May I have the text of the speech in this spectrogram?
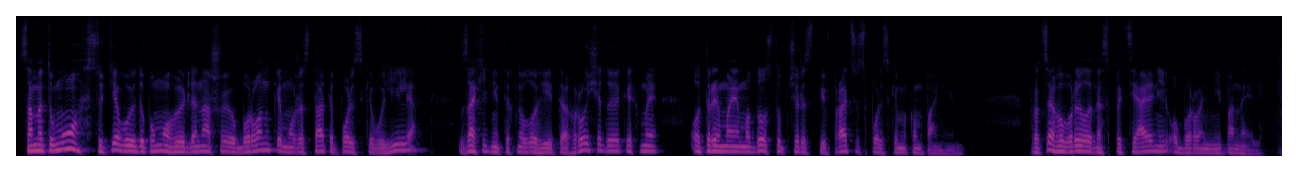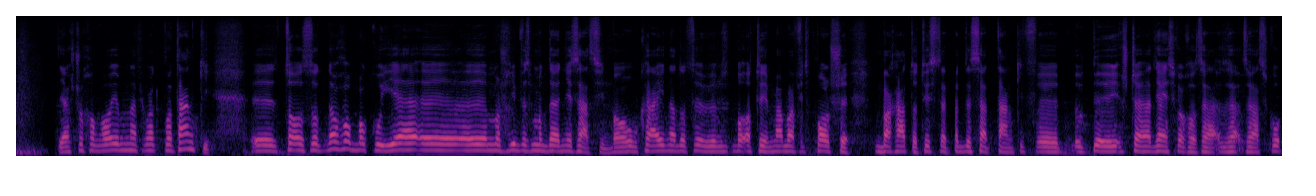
Саме тому суттєвою допомогою для нашої оборонки може стати польське вугілля, західні технології та гроші, до яких ми отримаємо доступ через співпрацю з польськими компаніями. Про це говорили на спеціальній оборонній панелі. Якщо говоримо наприклад про танки, y, to z одного боку є y, можливість модернізації, бо Україна доти- бо отримала від Польщі багато 350 танків y, y, ще радянського зра- зра- зразку,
